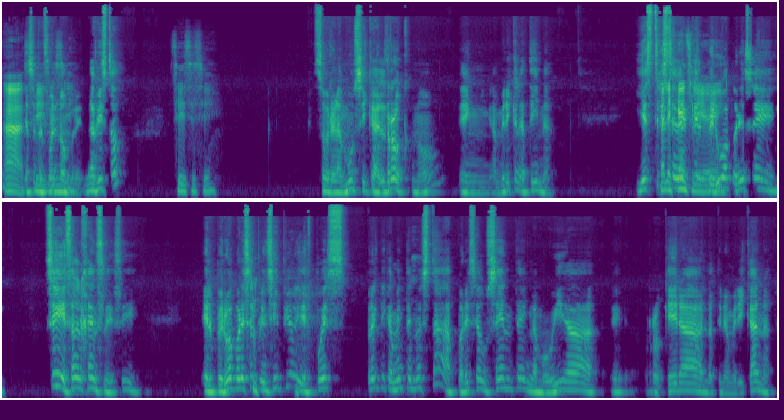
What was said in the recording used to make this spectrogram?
Ah, ya se me fue el nombre. ¿La has visto? Sí, sí, sí. Sobre la música, el rock, ¿no? En América Latina. Y es triste ver que el Perú aparece. Sí, sale el Hensley, sí. El Perú aparece al principio y después prácticamente no está, aparece ausente en la movida eh, rockera latinoamericana.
